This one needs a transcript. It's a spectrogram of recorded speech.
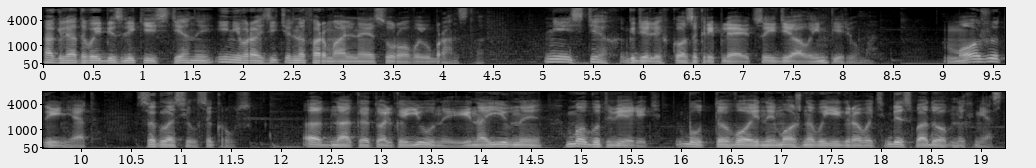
оглядывая безликие стены и невыразительно формальное суровое убранство. Не из тех, где легко закрепляются идеалы Империума. «Может и нет», — согласился Круз. «Однако только юные и наивные могут верить, будто войны можно выигрывать без подобных мест.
